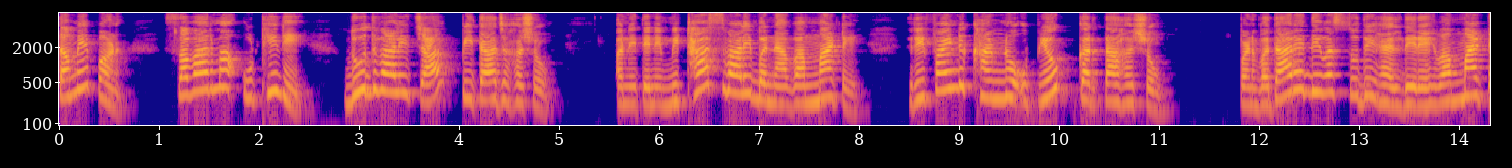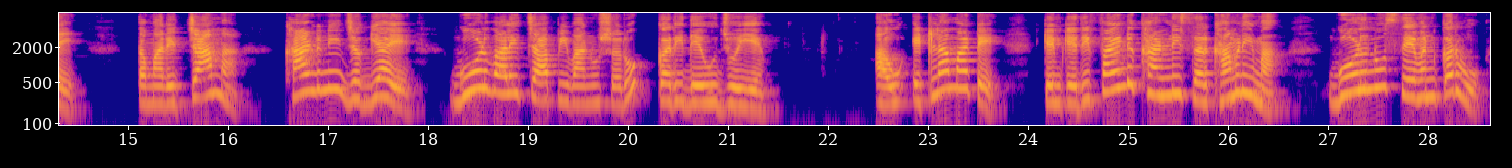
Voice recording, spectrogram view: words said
તમે પણ સવારમાં ઉઠીને દૂધવાળી ચા પીતા જ હશો અને તેને મીઠાશવાળી બનાવવા માટે રિફાઇન્ડ ખાંડનો ઉપયોગ કરતા હશો. પણ વધારે દિવસ સુધી હેલ્ધી રહેવા માટે તમારે ચામાં ખાંડની જગ્યાએ ગોળવાળી ચા પીવાનું શરૂ કરી દેવું જોઈએ. આવું એટલા માટે કેમ કે રિફાઇન્ડ ખાંડની સરખામણીમાં ગોળનું સેવન કરવું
